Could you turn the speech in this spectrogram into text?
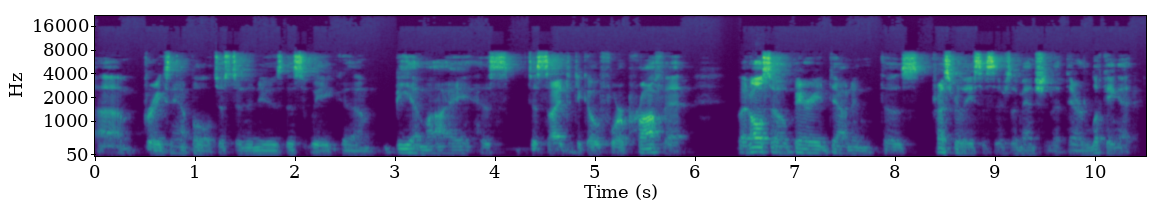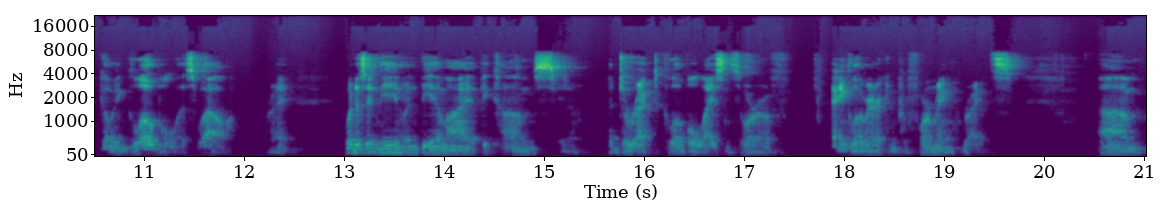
Um, for example, just in the news this week, um, BMI has decided to go for profit, but also buried down in those press releases, there's a mention that they're looking at going global as well, right? What does it mean when BMI becomes, you know, a direct global licensor of Anglo-American performing rights? Um,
